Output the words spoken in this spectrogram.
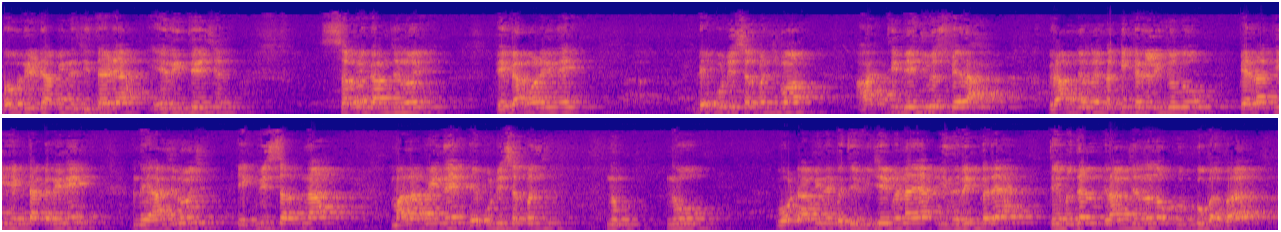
બહુ લીડ આપીને જીતાડ્યા. એ રીતે જ સર્વે ગામજનોએ ભેગા મળીને ડેપ્યુટી સરપંચમાં આજથી બે દિવસ પહેલાં ગ્રામજનોએ નક્કી કરી લીધું હતું. પહેલાંથી એકઠા કરીને અને આજ રોજ એકવીસ સાતના માલાભાઈને ડેપ્યુટી સરપંચનું નું વોટ આપીને બધે વિજય બનાવ્યા બિનહરીફ કર્યા. તે બદલ ગ્રામજનોનો ખૂબ ખૂબ આભાર.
